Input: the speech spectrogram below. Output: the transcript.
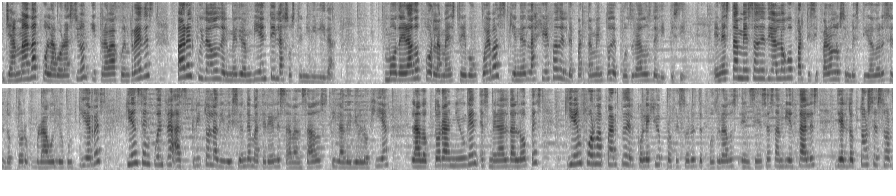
llamada Colaboración y Trabajo en Redes para el Cuidado del Medio Ambiente y la Sostenibilidad, moderado por la maestra Ivonne Cuevas, quien es la jefa del Departamento de Posgrados del IPICIT. En esta mesa de diálogo participaron los investigadores el doctor Braulio Gutiérrez, quien se encuentra adscrito a la División de Materiales Avanzados y la de Biología, la doctora Newgen Esmeralda López, quien forma parte del Colegio de Profesores de Posgrados en Ciencias Ambientales, y el doctor César,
